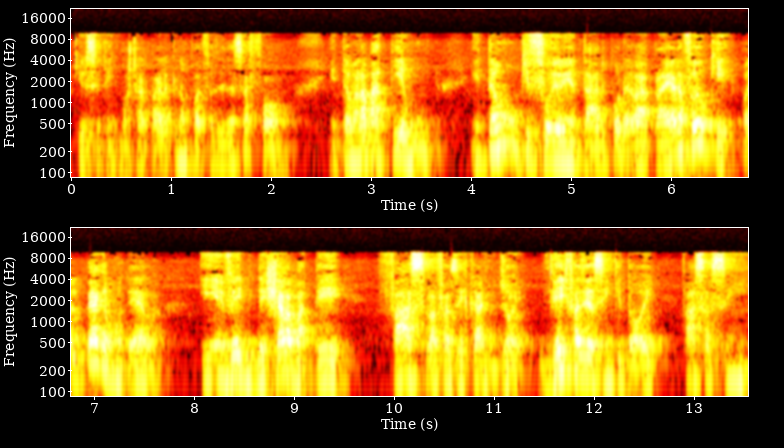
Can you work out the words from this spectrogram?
que você tem que mostrar para ela que não pode fazer dessa forma. Então ela batia muito. Então o que foi orientado para ela foi o quê? Olha, pega a mão dela e em vez de deixar ela bater, faça ela fazer carinhos. Olha, em vez de fazer assim que dói, faça assim.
